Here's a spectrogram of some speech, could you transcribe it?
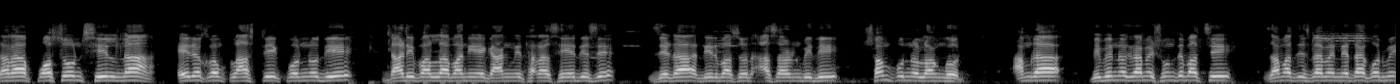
তারা পচনশীল না। এরকম প্লাস্টিক পণ্য দিয়ে দাড়ি পাল্লা বানিয়ে গাংনী থানা ছেয়ে দিয়েছে, যেটা নির্বাচন আচরণবিধি সম্পূর্ণ লঙ্ঘন। আমরা বিভিন্ন গ্রামে শুনতে পাচ্ছি, জামাত ইসলামের নেতাকর্মী,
